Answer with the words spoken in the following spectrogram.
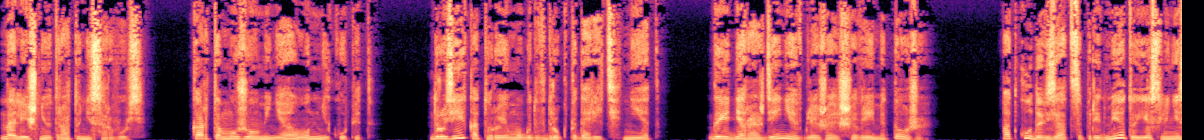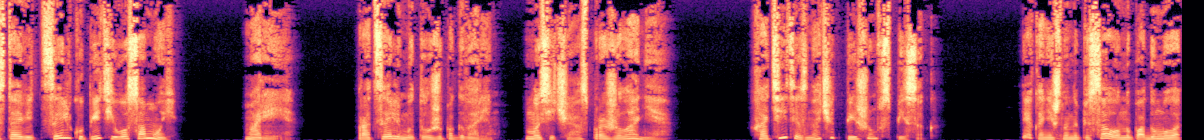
на лишнюю трату не сорвусь. Карта мужа у меня, он не купит. Друзей, которые могут вдруг подарить, нет. Да и дня рождения в ближайшее время тоже. Откуда взяться предмету, если не ставить цель купить его самой? Мария. Про цели мы тоже поговорим. Но сейчас про желание. Хотите, значит, пишем в список. Я, конечно, написала, но подумала,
